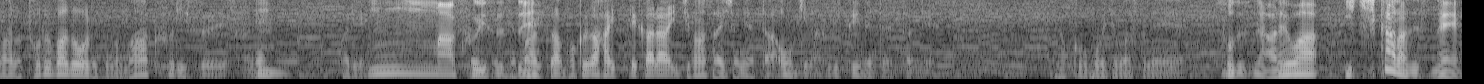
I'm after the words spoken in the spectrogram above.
あのトルバドールズのマーク・フリスですかね、やっぱり。うん、マーク・フリスですね。ジャパンツアー僕が入ってから一番最初にやった大きなビッグイベントやったんでよく覚えてますね。そうですね。あれは一からですね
